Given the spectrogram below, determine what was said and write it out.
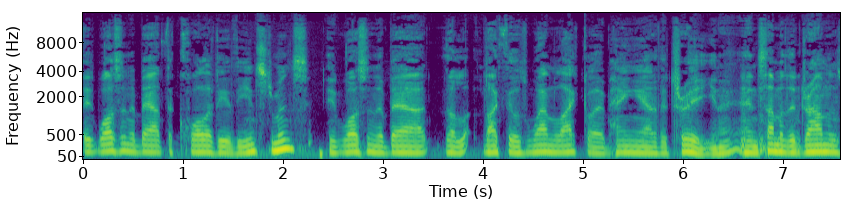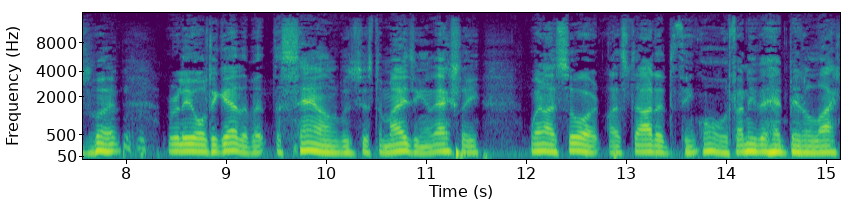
it wasn't about the quality of the instruments. It wasn't about the like there was one light globe hanging out of a tree, you know, and some of the drums weren't really all together, but the sound was just amazing. And actually, when I saw it, I started to think, oh, if only they had better light,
